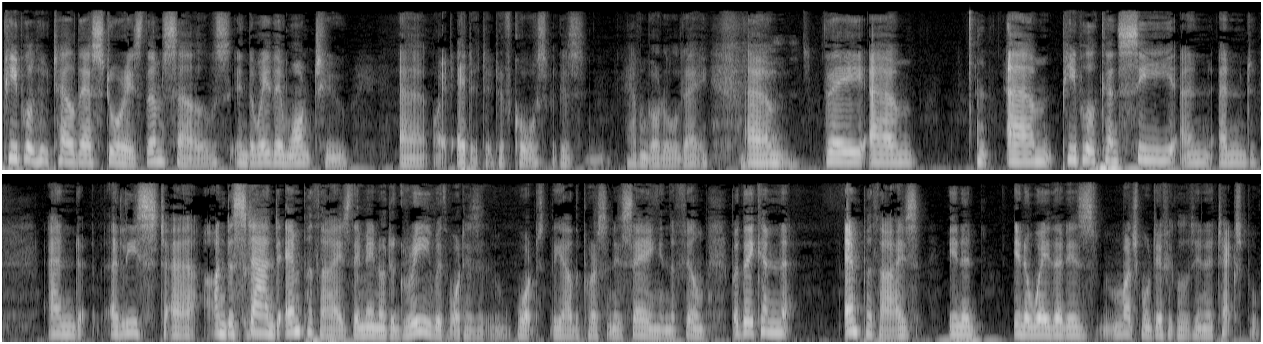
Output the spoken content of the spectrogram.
people who tell their stories themselves in the way they want to, uh, or edited, of course, because haven't got all day, um, they um, um, people can see and and and at least uh, understand, empathize. They may not agree with what is what the other person is saying in the film, but they can empathize in a in a way that is much more difficult in a textbook.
